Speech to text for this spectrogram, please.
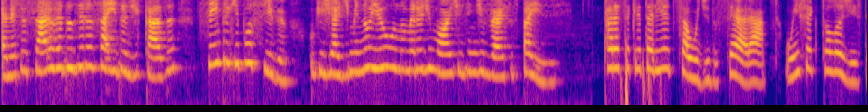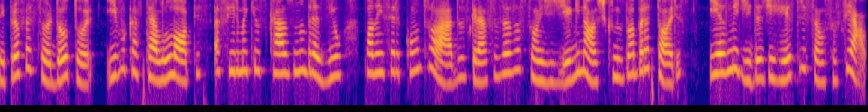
É necessário reduzir as saídas de casa sempre que possível, o que já diminuiu o número de mortes em diversos países. Para a Secretaria de Saúde do Ceará, o infectologista e professor doutor Ivo Castelo Lopes afirma que os casos no Brasil podem ser controlados graças às ações de diagnóstico nos laboratórios e às medidas de restrição social.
